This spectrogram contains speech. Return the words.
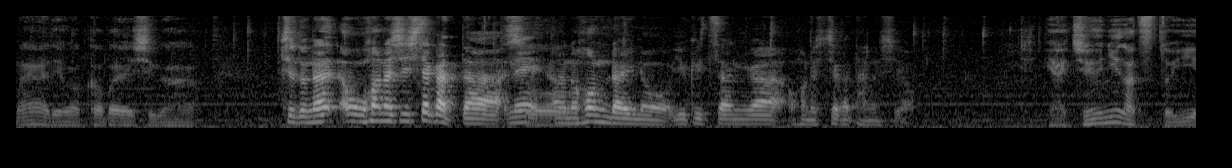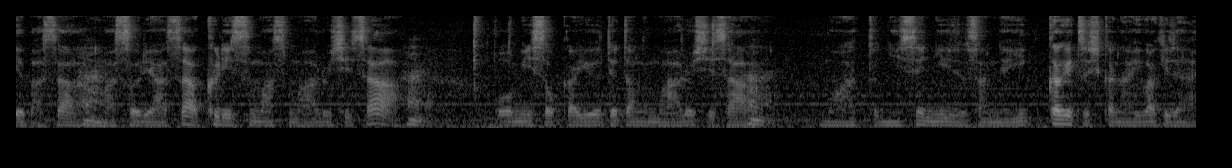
まやで若林が。ちょっとなお話ししたかったね。そう。あの本来のゆきちさんがお話ししたかった話を。いや12月といえばさ、い。まあそりゃさクリスマスもあるしさ、はい。大晦日言うてたのもあるしさ、はい。もうあと2023年1ヶ月しかないわけじゃない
